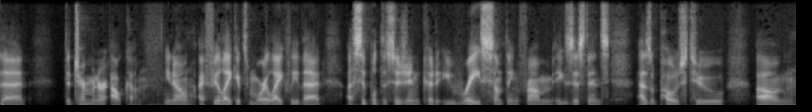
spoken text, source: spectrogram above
that determine our outcome. You know, I feel like it's more likely that a simple decision could erase something from existence as opposed to um,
